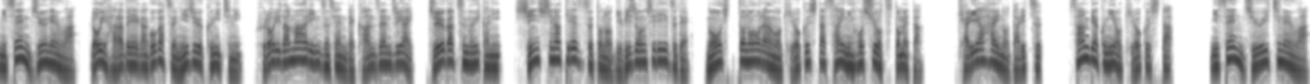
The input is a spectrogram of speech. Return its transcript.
2010年は、ロイ・ハラデーが5月29日に、フロリダマーリンズ戦で完全試合、10月6日に、シンシナティレッズとのディビジョンシリーズで、ノーヒットノーランを記録した際に保守を務めた。キャリアハイの打率、302を記録した。2011年は、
